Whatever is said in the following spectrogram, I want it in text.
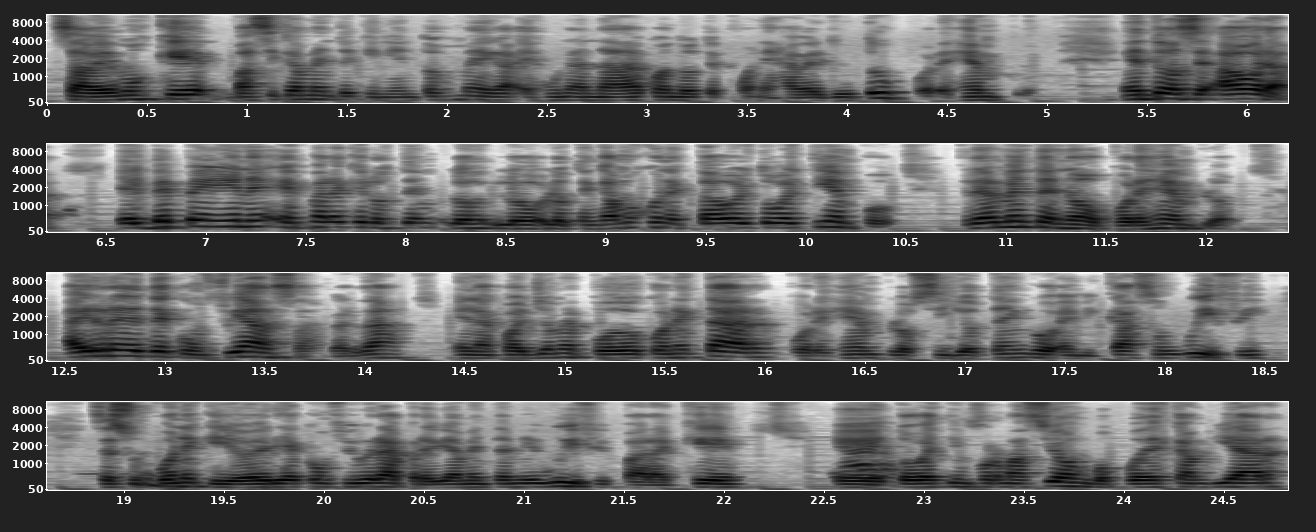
Sabemos que básicamente 500 megas es una nada cuando te pones a ver YouTube, por ejemplo. Entonces, ahora, el VPN es para que lo, lo, tengamos conectado todo el tiempo. Realmente no. Por ejemplo, hay redes de confianza, ¿verdad? En la cual yo me puedo conectar. Por ejemplo, si yo tengo en mi casa un Wi-Fi, se supone que yo debería configurar previamente mi Wi-Fi para que eh, toda esta información vos puedes cambiar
